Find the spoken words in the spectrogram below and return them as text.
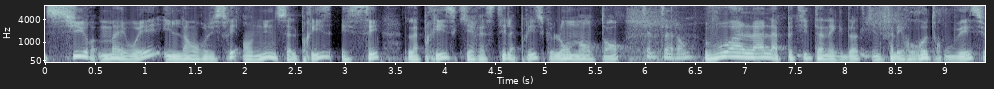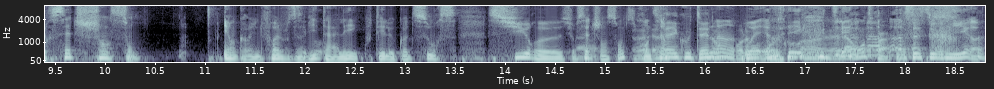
sur My Way. Il l'a enregistré en une seule prise. Et c'est la prise qui est restée, la prise que l'on entend. Quel talent. Voilà la petite anecdote qu'il fallait retrouver sur cette chanson. Et encore une fois, je vous invite à aller écouter le code source sur euh, sur cette chanson qui Ré- contient pour le- ouais, pour le coup, réécouter la honte, quoi. pour se souvenir.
